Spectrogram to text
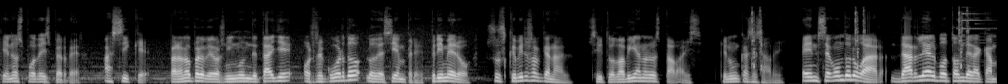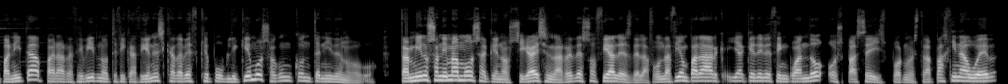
que no os podéis perder. Así que, para no perderos ningún detalle, os recuerdo lo de siempre. Primero, suscribiros al canal, si todavía no lo estabais, que nunca se sabe. En segundo lugar, darle al botón de la campanita para recibir notificaciones cada vez que publiquemos algún contenido nuevo. También os animamos a que nos sigáis en las redes sociales de la Fundación Palarc, ya que de vez en cuando os paséis por nuestra página web,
